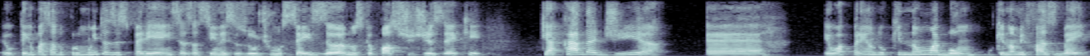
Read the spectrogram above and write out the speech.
Eu tenho passado por muitas experiências, assim, nesses últimos seis anos, que eu posso te dizer que, que a cada dia é, eu aprendo o que não é bom, o que não me faz bem.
